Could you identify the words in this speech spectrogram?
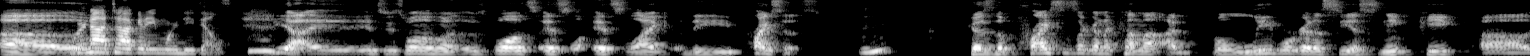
uh, We're not talking any more details. yeah, it's it's one of those. Well, it's it's it's like the prices because the prices are going to come out. I believe we're going to see a sneak peek, uh,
